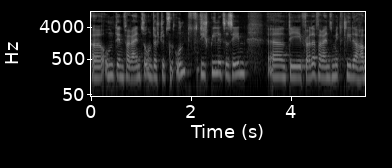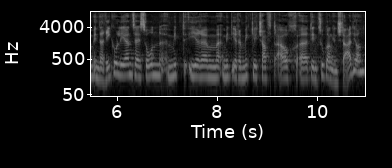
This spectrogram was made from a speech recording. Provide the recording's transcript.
äh, um den Verein zu unterstützen und die Spiele zu sehen. Äh, die Fördervereinsmitglieder haben in der regulären Saison mit ihrem mit ihrer Mitgliedschaft auch äh, den Zugang ins Stadion.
